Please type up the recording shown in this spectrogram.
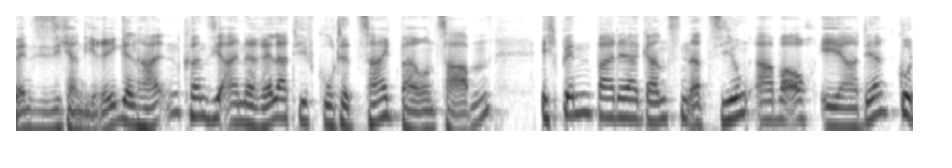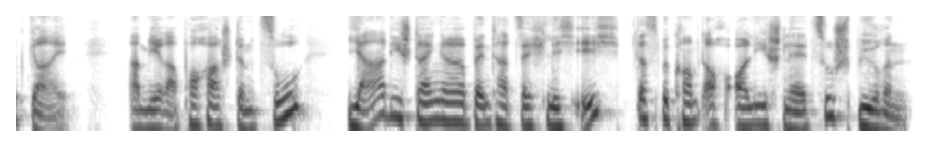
Wenn Sie sich an die Regeln halten, können Sie eine relativ gute Zeit bei uns haben. Ich bin bei der ganzen Erziehung aber auch eher der Good Guy. Amira Pocher stimmt zu, ja, die strengere bin tatsächlich ich, das bekommt auch Olli schnell zu spüren.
